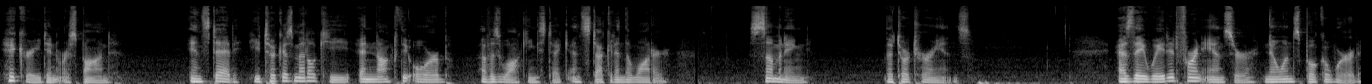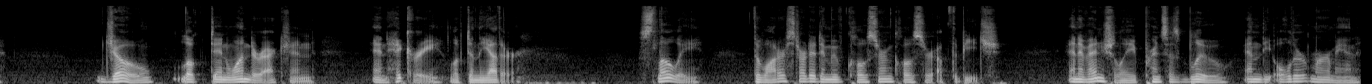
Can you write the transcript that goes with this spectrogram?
Hickory didn't respond. Instead, he took his metal key and knocked the orb of his walking stick and stuck it in the water, summoning the Torturians. As they waited for an answer, no one spoke a word. Joe looked in one direction, and Hickory looked in the other. Slowly, the water started to move closer and closer up the beach, and eventually Princess Blue and the older merman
